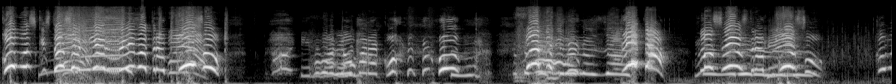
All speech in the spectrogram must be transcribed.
¿Cómo es que estás aquí arriba, tramposo? Y me mató para colmo. ¡Vita! ¡No seas tramposo! ¿Cómo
